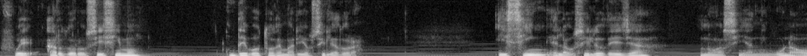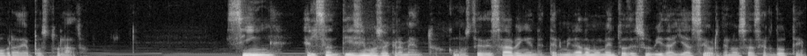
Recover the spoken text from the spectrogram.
fue ardorosísimo devoto de María Auxiliadora y sin el auxilio de ella no hacía ninguna obra de apostolado. Sin el Santísimo Sacramento, como ustedes saben, en determinado momento de su vida ya se ordenó sacerdote.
